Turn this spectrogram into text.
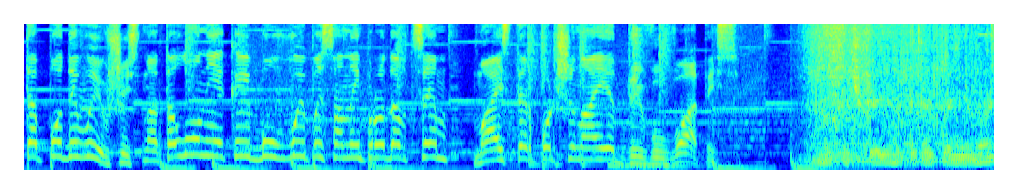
Та подивившись на талон, який був виписаний продавцем, майстер починає дивуватись. Ну, я так понимаю.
